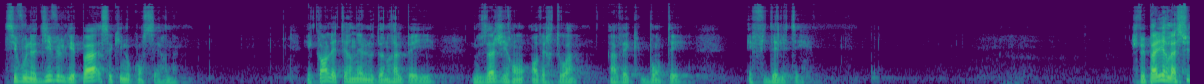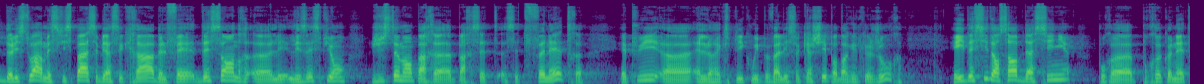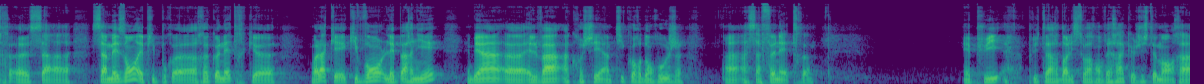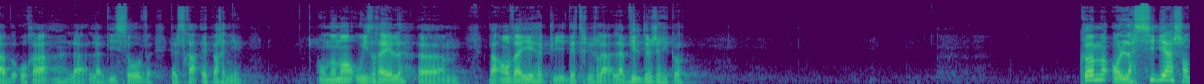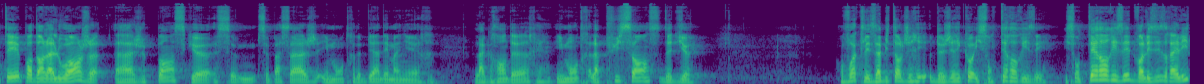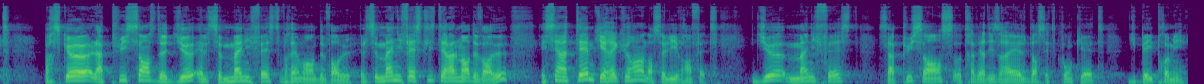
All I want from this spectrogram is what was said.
si vous ne divulguez pas ce qui nous concerne. Et quand l'Éternel nous donnera le pays, nous agirons envers toi avec bonté et fidélité. Je ne vais pas lire la suite de l'histoire, mais ce qui se passe, eh c'est que elle fait descendre euh, les, espions justement par, euh, par cette, cette, fenêtre et puis, euh, elle leur explique où ils peuvent aller se cacher pendant quelques jours. Et ils décident ensemble d'un signe pour, pour reconnaître sa, sa, maison et puis pour reconnaître que voilà qu'ils vont l'épargner. Eh bien, elle va accrocher un petit cordon rouge à, sa fenêtre. Et puis, plus tard dans l'histoire, on verra que justement Rahab aura la, la, vie sauve, elle sera épargnée. Au moment où Israël va envahir et puis détruire la, ville de Jéricho. Comme on l'a si bien chanté pendant la louange, euh, je pense que ce, passage, il montre de bien des manières la grandeur, il montre la puissance de Dieu. On voit que les habitants de Jéricho, ils sont terrorisés. Ils sont terrorisés devant les Israélites Parce que la puissance de Dieu, elle se manifeste vraiment devant eux. Elle se manifeste littéralement devant eux. Et c'est un thème qui est récurrent dans ce livre, en fait. Dieu manifeste sa puissance au travers d'Israël dans cette conquête du pays promis.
